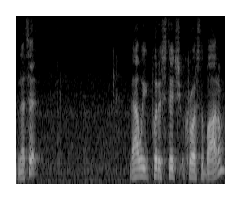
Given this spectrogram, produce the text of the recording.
And that's it. Now we put a stitch across the bottom.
